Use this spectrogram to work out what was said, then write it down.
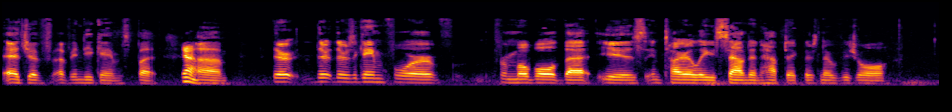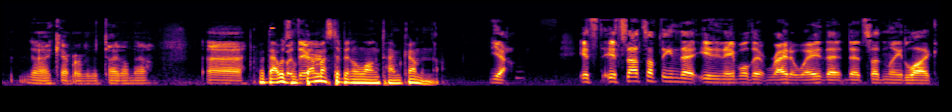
edge of, of indie games. But Yeah. um, there, there there's a game for for mobile that is entirely sound and haptic. There's no visual. No, I can't remember the title now. Uh, But that was but that must have been a long time coming, though. Yeah. It's it's not something that it enabled it right away. That that suddenly like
